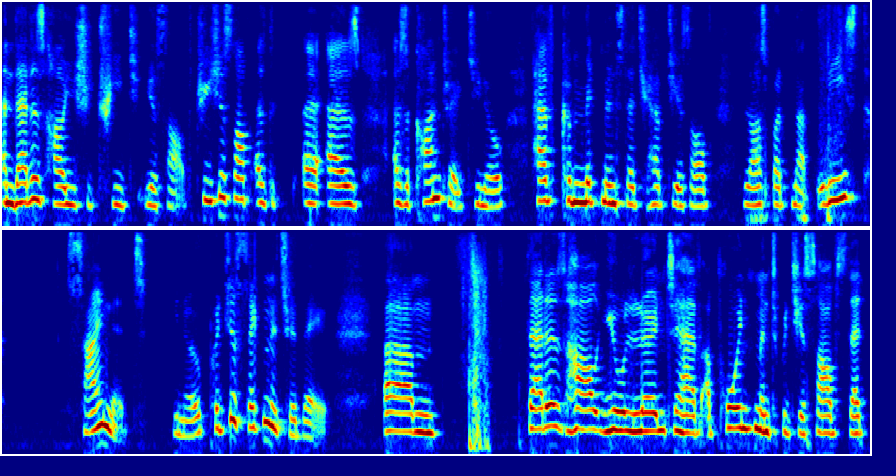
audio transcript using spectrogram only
And that is how you should treat yourself. Treat yourself as the uh, as as a contract, you know, have commitments that you have to yourself. Last but not least, sign it. You know, put your signature there. Um, that is how you learn to have appointment with yourselves that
